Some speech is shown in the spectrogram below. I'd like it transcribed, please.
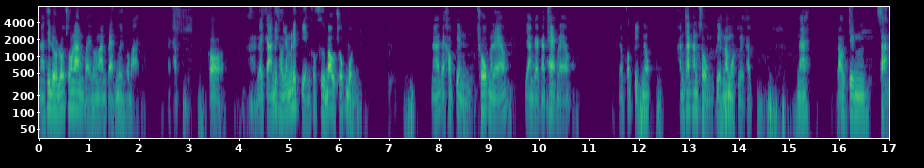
นะที่โดนละช่วงล่างไปประมาณแปดหมื่นกว่าบาทนะครับ ก็รายการที่เขายังไม่ได้เปลี่ยนก็คือเบ้าชกบน นะแต่เขาเปลี่ยนโชคมาแล้วยางกับกระแทกแล้ว แล้วก็ปีกนกคันชักคันส่งเปลี่ยนมาหมดเลยครับ นะ เราจึงสั่ง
